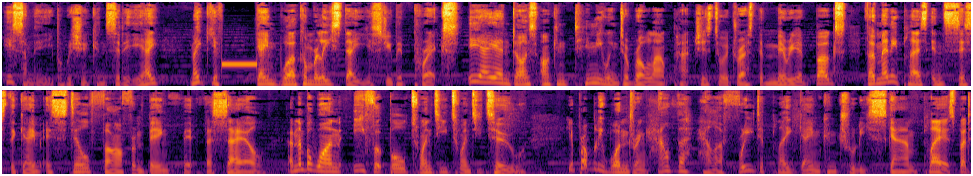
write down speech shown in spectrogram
Here's something you probably should consider, EA. Make your game work on release day, you stupid pricks. EA and DICE are continuing to roll out patches to address the myriad bugs, though many players insist the game is still far from being fit for sale. And number one, eFootball 2022. You're probably wondering how the hell a free to play game can truly scam players, but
